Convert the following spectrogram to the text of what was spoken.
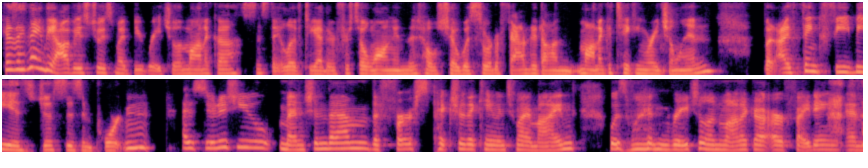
Because I think the obvious choice might be Rachel and Monica, since they lived together for so long and the whole show was sort of founded on Monica taking Rachel in. But I think Phoebe is just as important as soon as you mentioned them, the first picture that came into my mind was when Rachel and Monica are fighting and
